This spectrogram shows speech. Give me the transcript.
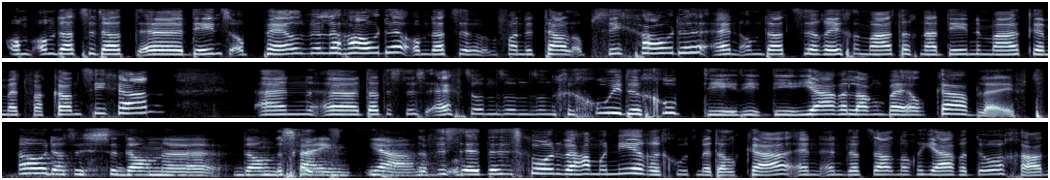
Om, omdat ze dat uh, Deens op peil willen houden, omdat ze van de taal op zich houden en omdat ze regelmatig naar Denemarken met vakantie gaan. En uh, dat is dus echt zo'n zo'n zo'n gegroeide groep die, die, die jarenlang bij elkaar blijft. Oh, dat is dan, uh, dan dat fijn. Goed. Ja, dat, is, uh, dat is gewoon, we harmoneren goed met elkaar en, en dat zal nog jaren doorgaan.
